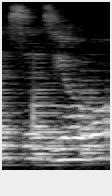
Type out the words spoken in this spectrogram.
This is your.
